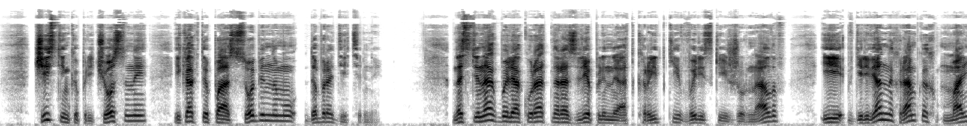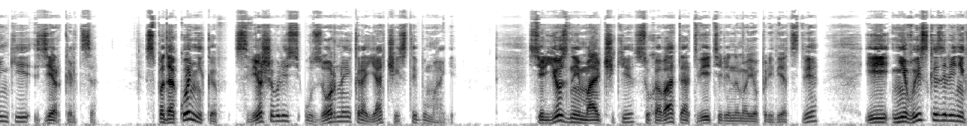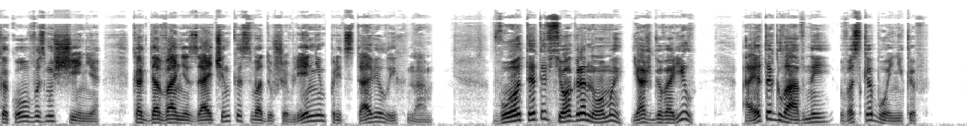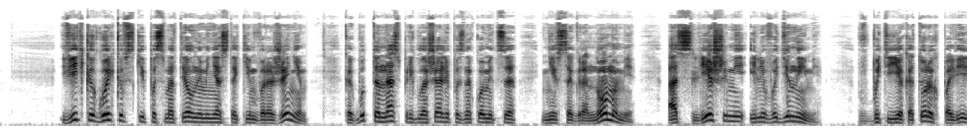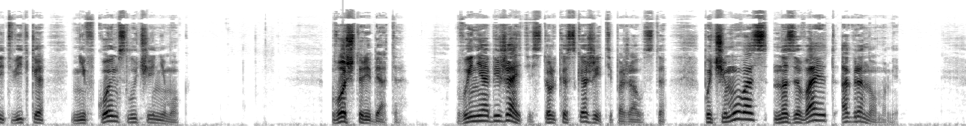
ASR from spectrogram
чистенько причесанные и как-то по-особенному добродетельные. На стенах были аккуратно разлеплены открытки, вырезки из журналов и в деревянных рамках маленькие зеркальца. С подоконников свешивались узорные края чистой бумаги. Серьезные мальчики суховато ответили на мое приветствие и не высказали никакого возмущения, когда Ваня Зайченко с воодушевлением представил их нам. Вот это все агрономы, я ж говорил, а это главный, Воскобойников. Витька Горьковский посмотрел на меня с таким выражением, как будто нас приглашали познакомиться не с агрономами, а с лешими или водяными, в бытие которых поверить Витька ни в коем случае не мог. Вот что, ребята, вы не обижайтесь, только скажите, пожалуйста, почему вас называют агрономами?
